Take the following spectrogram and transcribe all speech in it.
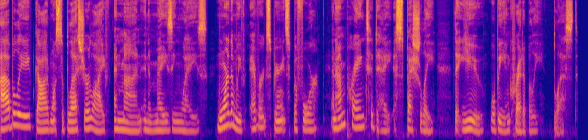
I believe God wants to bless your life and mine in amazing ways, more than we've ever experienced before. And I'm praying today, especially, that you will be incredibly blessed.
